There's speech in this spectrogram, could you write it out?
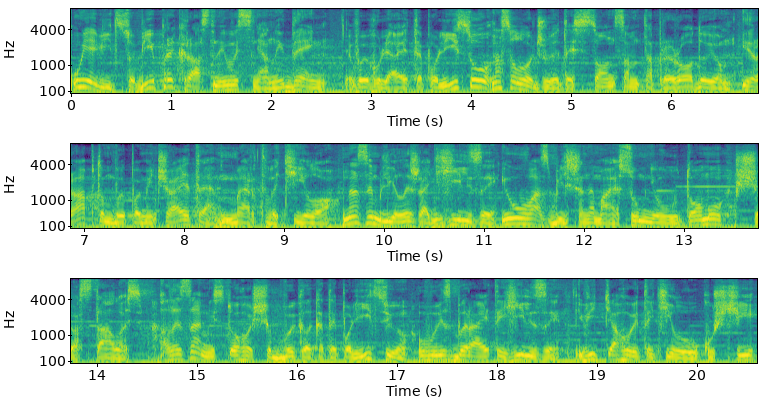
Уявіть собі прекрасний весняний день. Ви гуляєте по лісу, насолоджуєтесь сонцем та природою, і раптом ви помічаєте мертве тіло. На землі лежать гільзи, і у вас більше немає сумніву у тому, що сталося. Але замість того, щоб викликати поліцію, ви збираєте гільзи, відтягуєте тіло у кущі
